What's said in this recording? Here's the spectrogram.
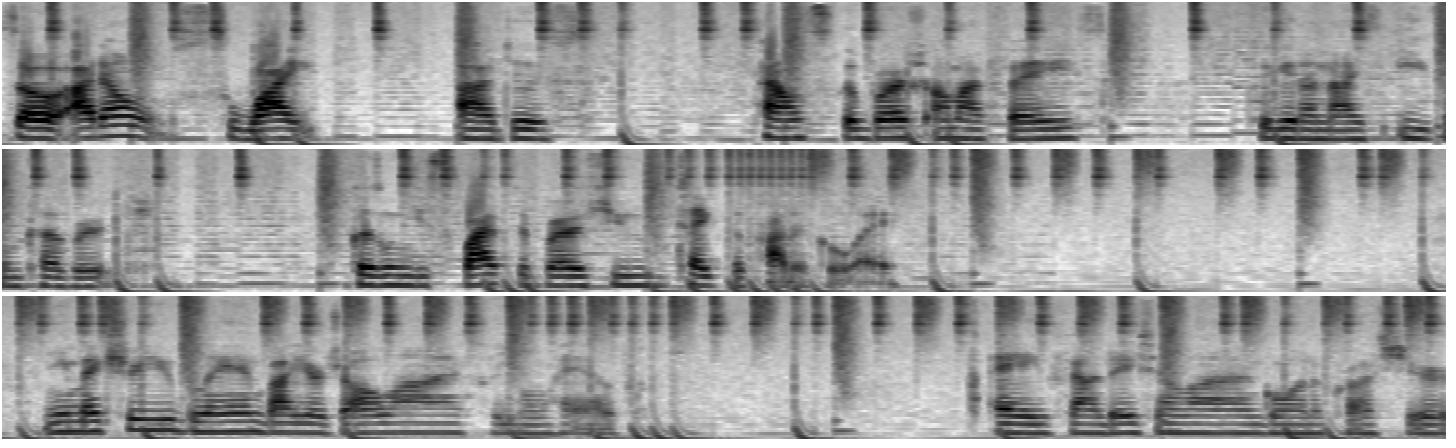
So I don't swipe, I just pounce the brush on my face to get a nice even coverage. Because when you swipe the brush, you take the product away. And you make sure you blend by your jawline so you don't have a foundation line going across your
